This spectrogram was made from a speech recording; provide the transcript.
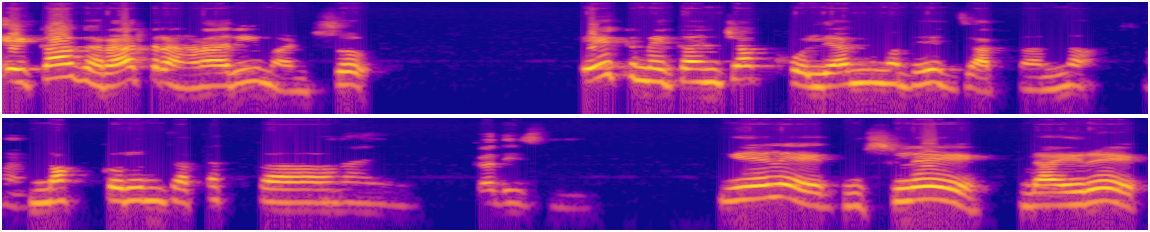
एका घरात राहणारी माणसं एकमेकांच्या खोल्यांमध्ये जाताना हा. नॉक करून जातात का? नाही कधीच नाही. गेले घुसले डायरेक्ट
